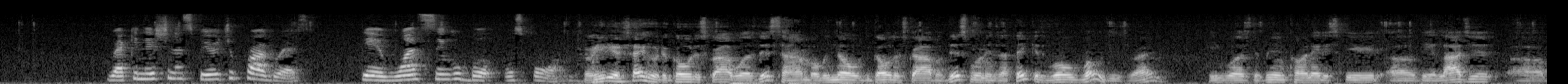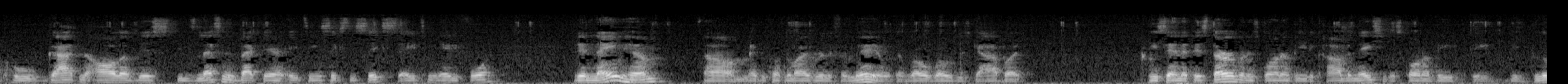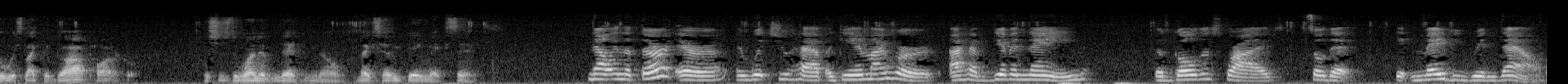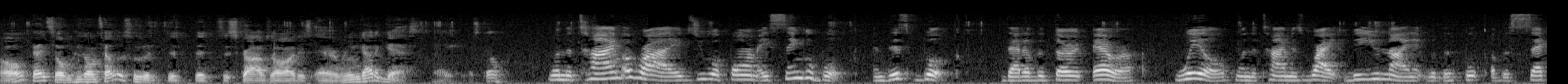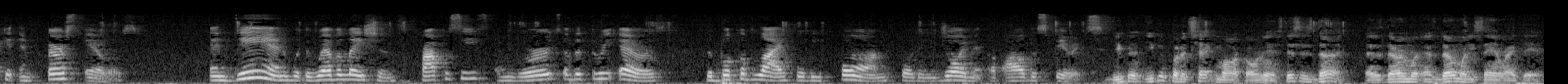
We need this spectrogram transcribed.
recognition of spiritual progress, then one single book was formed. So he didn't say who the golden scribe was this time, but we know the golden scribe of this one is, I think, is Ro Roses, right? He was the reincarnated spirit of the Elijah uh, who gotten all of this these lessons back there in 1866 to 1884. Didn't name him, um, maybe because nobody's really familiar with the Ro Roses guy, but he's saying that this third one is going to be the combination. It's going to be the, the glue. It's like the God particle. This is the one that, that you know makes everything make sense. Now, in the third era, in which you have again my word, I have given name the golden scribes, so that it may be written down. Oh, okay, so he's gonna tell us who the, the, the, the scribes are this era. We ain't got to guess. Hey, let's go. When the time arrives, you will form a single book, and this book, that of the third era, will, when the time is right, be united with the book of the second and first eras. And then, with the revelations, prophecies, and words of the three eras, the book of life will be formed for the enjoyment of all the spirits. You can you can put a check mark on this. This is done. That's done. That's done. What he's saying right there.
